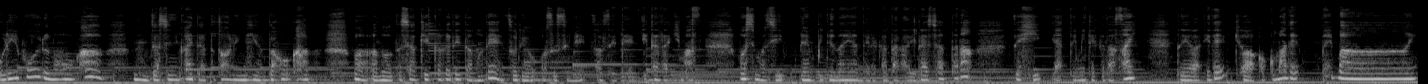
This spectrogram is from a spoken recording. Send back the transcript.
オリーブオイルの方が、うん、雑誌に書いてあった通りにやった方が、まあ、あの、私は結果が出たので、それをおすすめさせていただきます。もしもし、便秘で悩んでる方がいらっしゃったら、ぜひやってみてください。というわけで、今日はここまで。バイバーイ。い。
